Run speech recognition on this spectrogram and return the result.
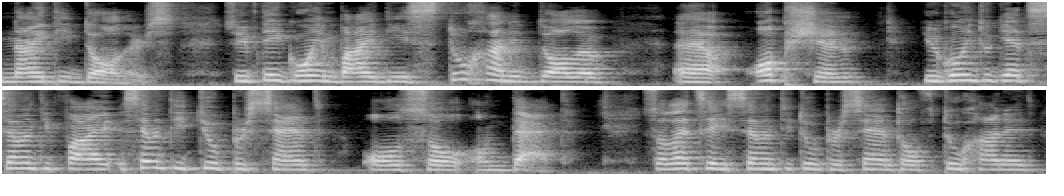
$90. So if they go and buy this $200 uh, option, you're going to get 75, 72% also on that. So let's say 72% of 200,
